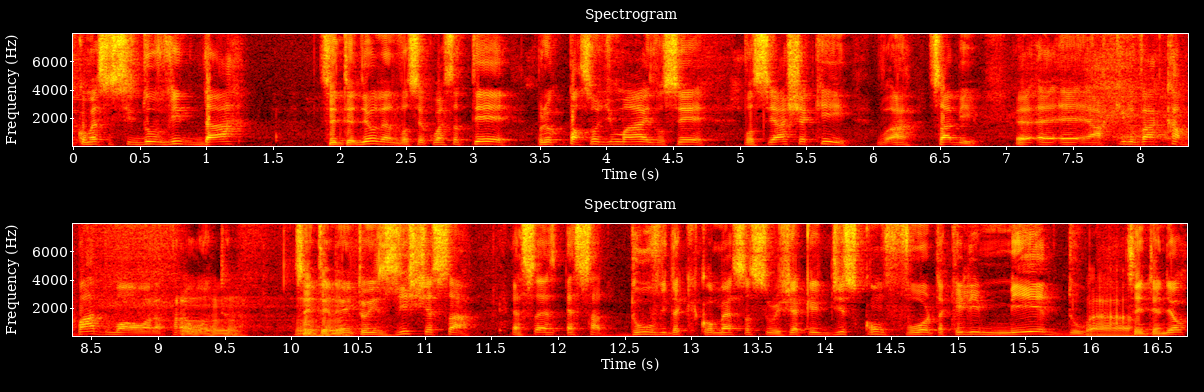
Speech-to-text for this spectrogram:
começa a se duvidar. Você entendeu, Leandro? Você começa a ter preocupação demais. Você, você acha que, ah, sabe, é, é, é, aquilo vai acabar de uma hora para outra. Uhum. Você uhum. entendeu? Então existe essa, essa, essa dúvida que começa a surgir, aquele desconforto, aquele medo. É. Você entendeu?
